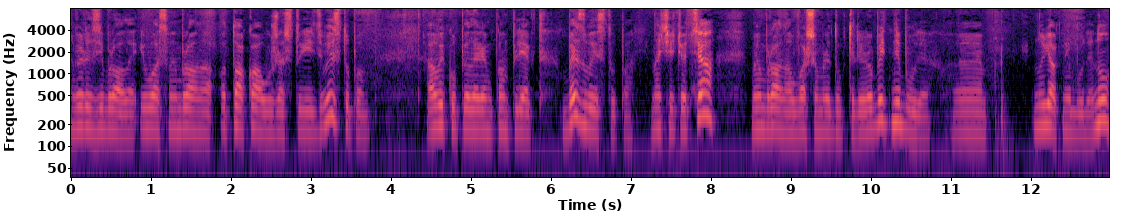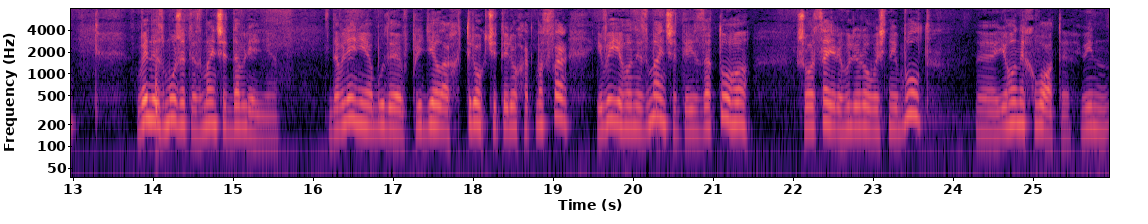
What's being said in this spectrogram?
ви розібрали і у вас мембрана отака вже стоїть з виступом, а ви купили ремкомплект без виступа, значить оця мембрана в вашому редукторі робити не буде. Е, ну як не буде? Ну, ви не зможете зменшити давлення. Давлення буде в пределах 3-4 атмосфер, і ви його не зменшите із-за того, що оцей регулювачний болт е, його не хватить. Він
